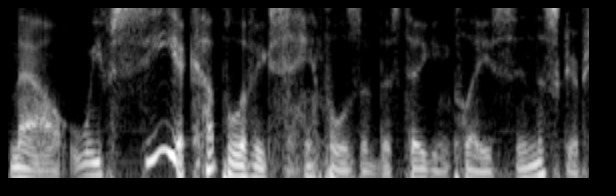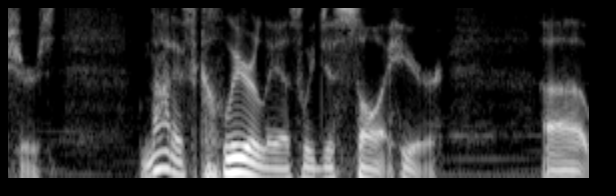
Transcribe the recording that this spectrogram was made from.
Now, we see a couple of examples of this taking place in the scriptures, not as clearly as we just saw it here. A uh,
